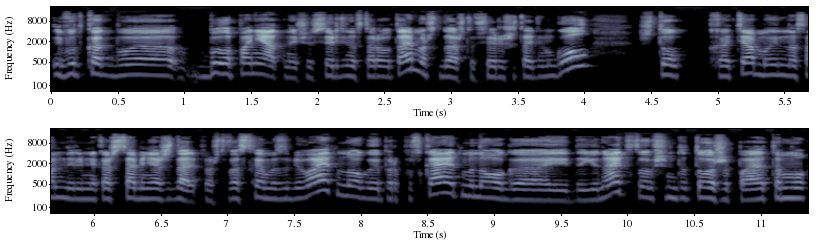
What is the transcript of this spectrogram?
и вот как бы было понятно еще с середины второго тайма, что да, что все решит один гол, что хотя мы, на самом деле, мне кажется, сами не ожидали, потому что Вест Хэм и забивает много, и пропускает много, и до Юнайтед, в общем-то, тоже, поэтому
